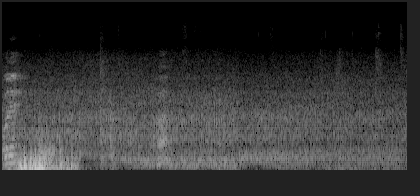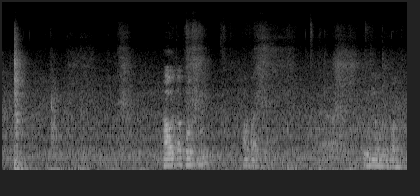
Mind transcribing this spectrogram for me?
कोण आहे? हा? होता फोर टू हा फाय पूर्ण हॉल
